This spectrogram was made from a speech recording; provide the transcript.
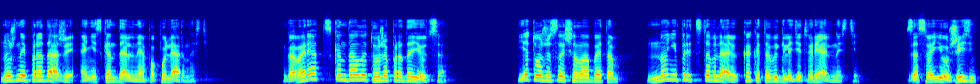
Нужны продажи, а не скандальная популярность. Говорят, скандалы тоже продаются. Я тоже слышала об этом, но не представляю, как это выглядит в реальности. За свою жизнь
